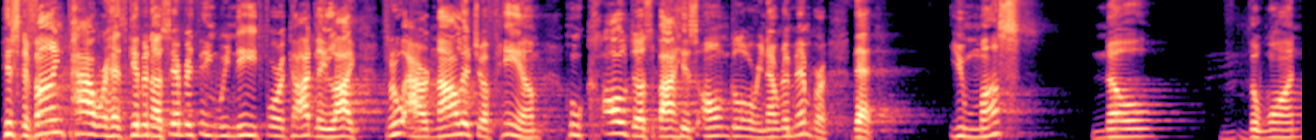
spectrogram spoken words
His divine power has given us everything we need for a godly life through our knowledge of Him who called us by his own glory. Now remember that you must know the one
